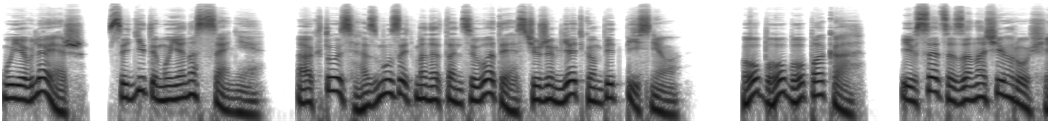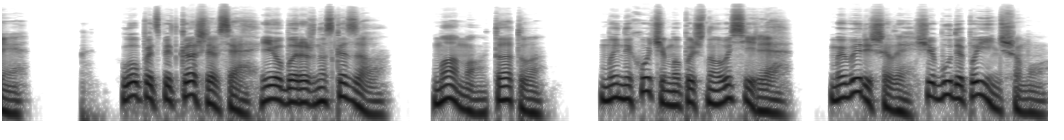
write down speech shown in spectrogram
Уявляєш, сидітиму я на сцені, а хтось змусить мене танцювати з чужим дядьком під пісню. Гоп-гоп-гопака. І все це за наші гроші. Хлопець підкашлявся і обережно сказав Мамо, тату, ми не хочемо пишного весілля. Ми вирішили, що буде по-іншому.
